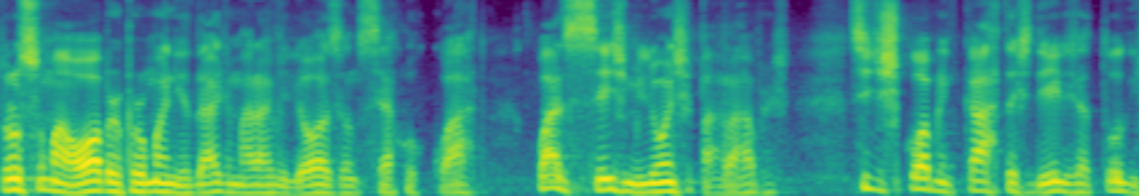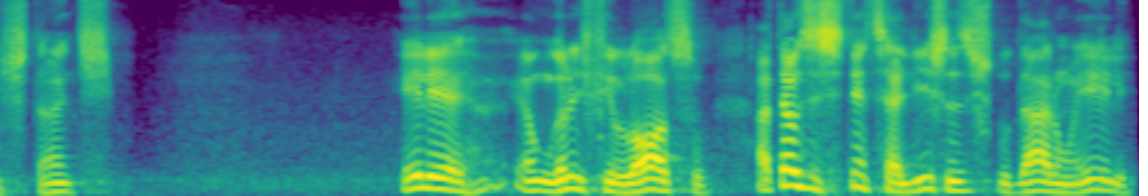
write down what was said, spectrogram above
trouxe uma obra para a humanidade maravilhosa no século IV, quase seis milhões de palavras, se descobrem cartas dele a todo instante. Ele é, é um grande filósofo, até os existencialistas estudaram ele,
